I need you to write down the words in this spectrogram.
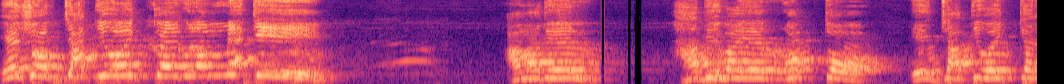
এসব জাতীয় ঐক্য, এগুলো মেকি। আমাদের হাদি ভাইয়ের রক্ত এই জাতীয় ঐক্যের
